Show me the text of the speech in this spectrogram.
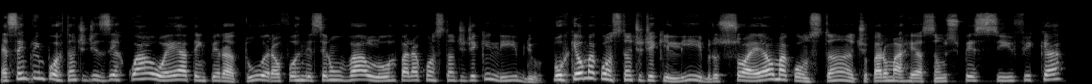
É sempre importante dizer qual é a temperatura ao fornecer um valor para a constante de equilíbrio, porque uma constante de equilíbrio só é uma constante para uma reação específica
